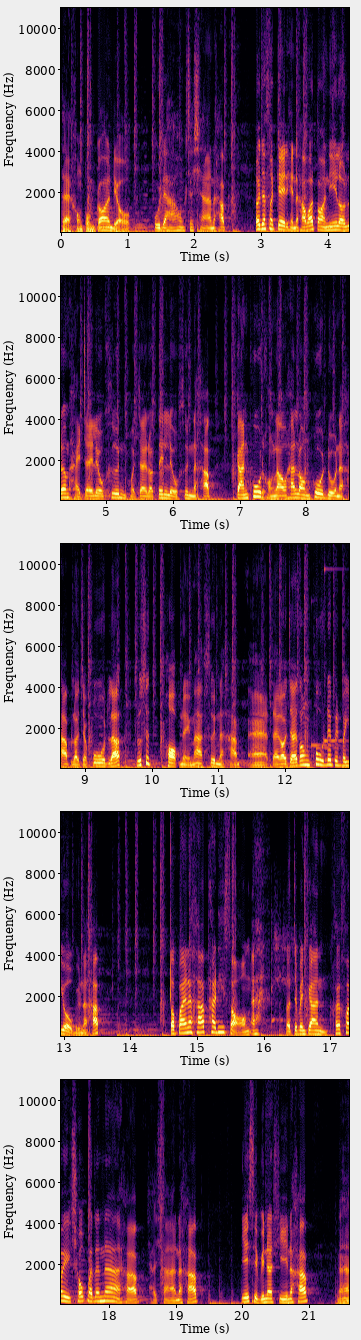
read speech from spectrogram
แต่ของผมก็เดี๋ยวอูดาวช้าๆนะครับ เราจะสังเกตเห็นนะครับว่าตอนนี้เราเริ่มหายใจเร็วขึ้น หัวใจเราเต้นเร็วขึ้นนะครับการพูดของเราถ้าลองพูดดูนะครับ เราจะพูดแล้วรู้สึกหอบเหนื่อยมากขึ้นนะครับอ่าแต่เราจะต้องพูดได้เป็นประโยคอยู่นะครับ ต่อไปนะครับท่าที่2อะเราจะเป็นการค่อยๆ ชกมาด้านหน้าครับช้าๆนะครับ 20 วินาทีนะครับอ่า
